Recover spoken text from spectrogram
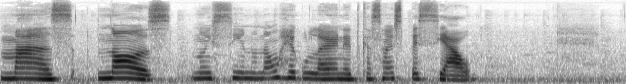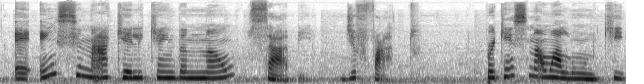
Mas nós, no ensino não regular, na educação especial, é ensinar aquele que ainda não sabe de fato. Porque ensinar um aluno que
